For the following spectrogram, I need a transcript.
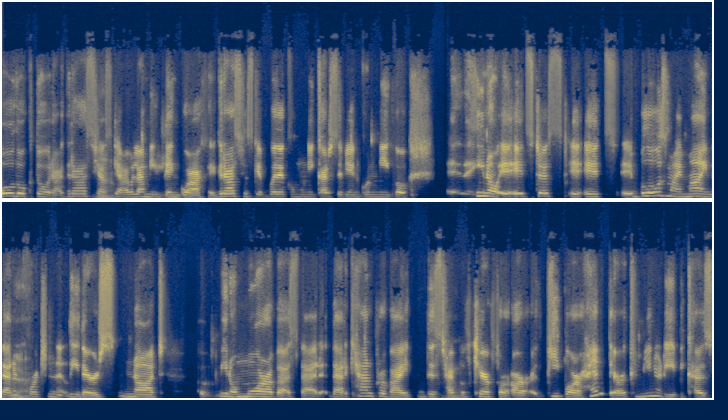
oh doctora gracias yeah. que habla mi lenguaje gracias que puede comunicarse bien conmigo eh, you know it, it's just it, it's it blows my mind that unfortunately there's not you know more of us that that can provide this type mm. of care for our people our gente our community because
